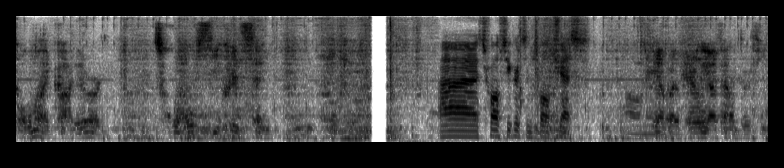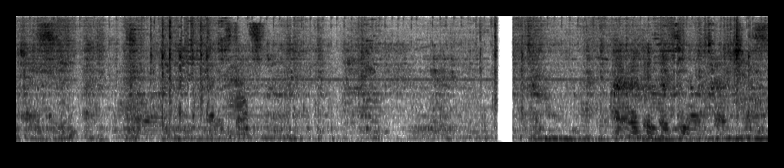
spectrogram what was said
Oh my god, there are 12 secrets saved. Okay. Uh, 12 secrets and 12 chests. Yeah, but apparently I found 13 chests. So, uh, that makes sense. I opened 13 out of 12 chests.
